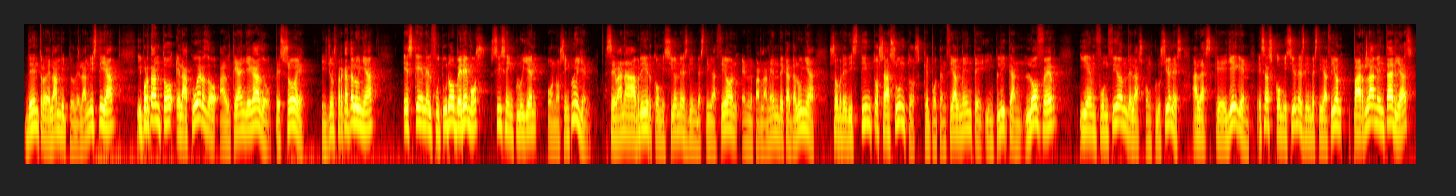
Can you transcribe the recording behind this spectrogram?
dentro del ámbito de la amnistía y por tanto el acuerdo al que han llegado PSOE y Junts per Catalunya es que en el futuro veremos si se incluyen o no se incluyen. Se van a abrir comisiones de investigación en el Parlamento de Cataluña sobre distintos asuntos que potencialmente implican lawfare y en función de las conclusiones a las que lleguen esas comisiones de investigación parlamentarias,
